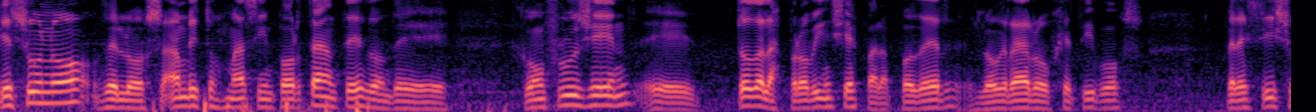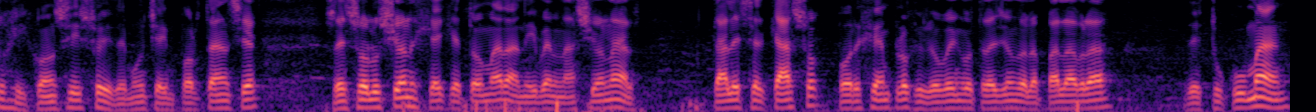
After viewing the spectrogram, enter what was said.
Que es uno de los ámbitos más importantes donde confluyen eh, todas las provincias para poder lograr objetivos precisos y concisos y de mucha importancia, resoluciones que hay que tomar a nivel nacional. Tal es el caso, por ejemplo, que yo vengo trayendo la palabra de Tucumán,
